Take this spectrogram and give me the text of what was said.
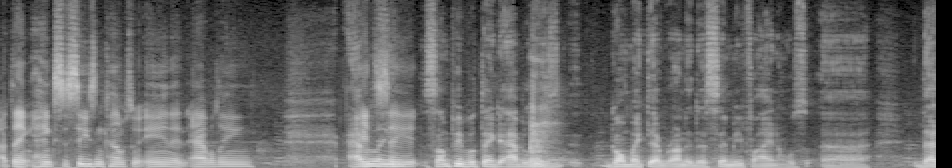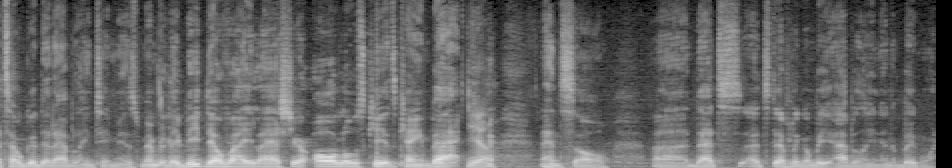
I think Hanks' season comes to an end at Abilene. Abilene. Some people think Abilene's going to make that run to the semifinals. Uh, that's how good that Abilene team is. Remember, they beat Del Valle last year. All those kids came back. Yeah. and so uh, that's that's definitely going to be Abilene in a big one.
